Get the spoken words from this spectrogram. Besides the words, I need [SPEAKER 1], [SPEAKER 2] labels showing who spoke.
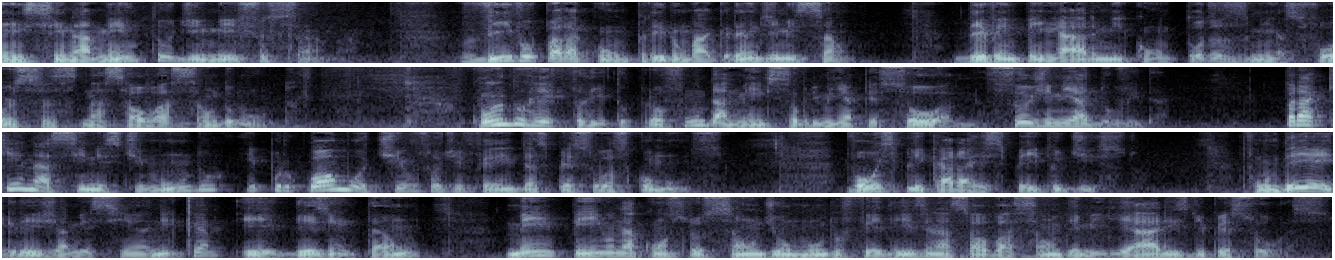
[SPEAKER 1] Ensinamento de Meixo Sama. Vivo para cumprir uma grande missão. Devo empenhar-me com todas as minhas forças na salvação do mundo. Quando reflito profundamente sobre minha pessoa, surge-me a dúvida: para que nasci neste mundo e por qual motivo sou diferente das pessoas comuns? Vou explicar a respeito disto. Fundei a Igreja Messiânica e, desde então, me empenho na construção de um mundo feliz e na salvação de milhares de pessoas.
